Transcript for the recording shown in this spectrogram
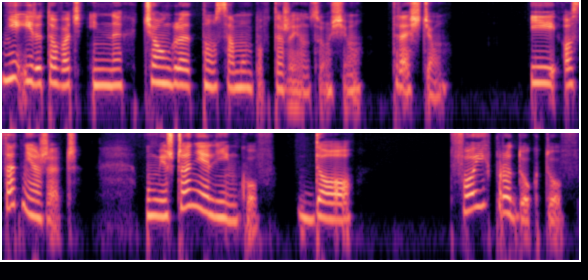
nie irytować innych ciągle tą samą powtarzającą się treścią. I ostatnia rzecz. Umieszczanie linków do Twoich produktów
